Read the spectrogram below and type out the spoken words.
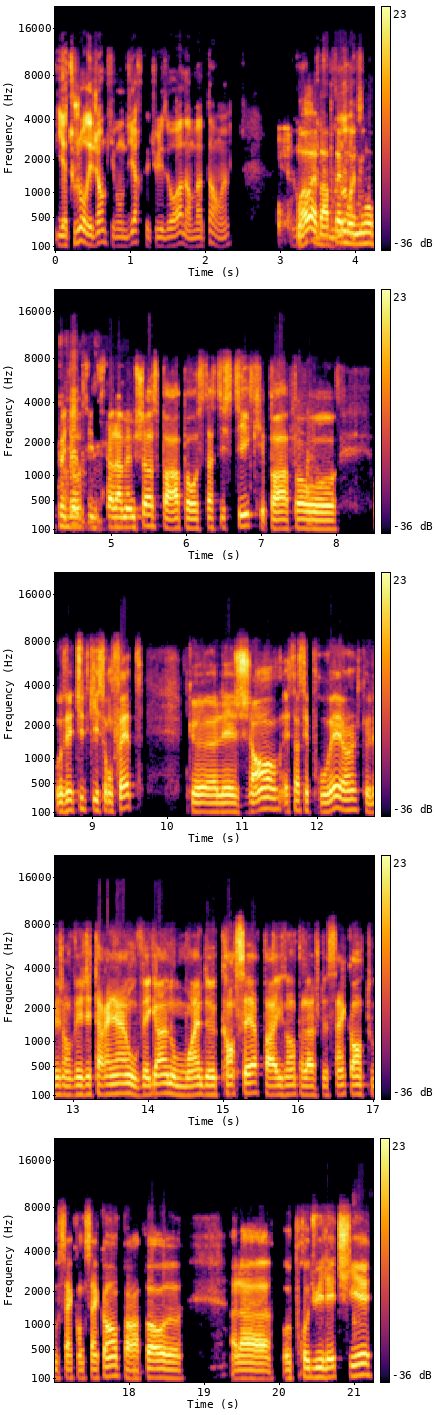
y a toujours des gens qui vont dire que tu les auras dans 20 ans. Hein. Ouais, ouais, bah après, nous, on peut dire aussi la même chose par rapport aux statistiques, par rapport aux, études qui sont faites, que les gens, et ça c'est prouvé, hein, que les gens végétariens ou véganes ont moins de cancer, par exemple, à l'âge de 50 ou 55 ans, par rapport euh, à la, aux produits laitiers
